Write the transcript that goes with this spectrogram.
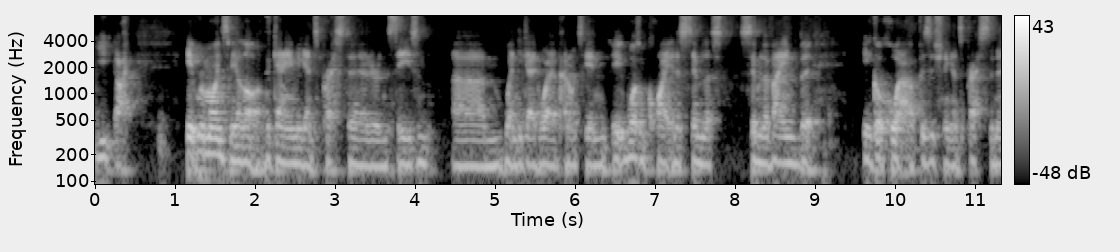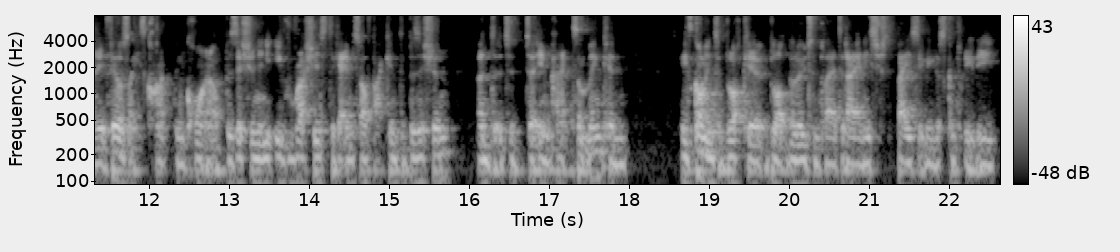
you, uh, it reminds me a lot of the game against Preston earlier in the season um, when he gave away a penalty, and it wasn't quite in a similar similar vein, but he got caught out of position against Preston, and it feels like he's kind of been caught out of position, and he rushes to get himself back into position and to, to, to impact something. And he's gone in to block it, block the Luton player today, and he's just basically just completely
